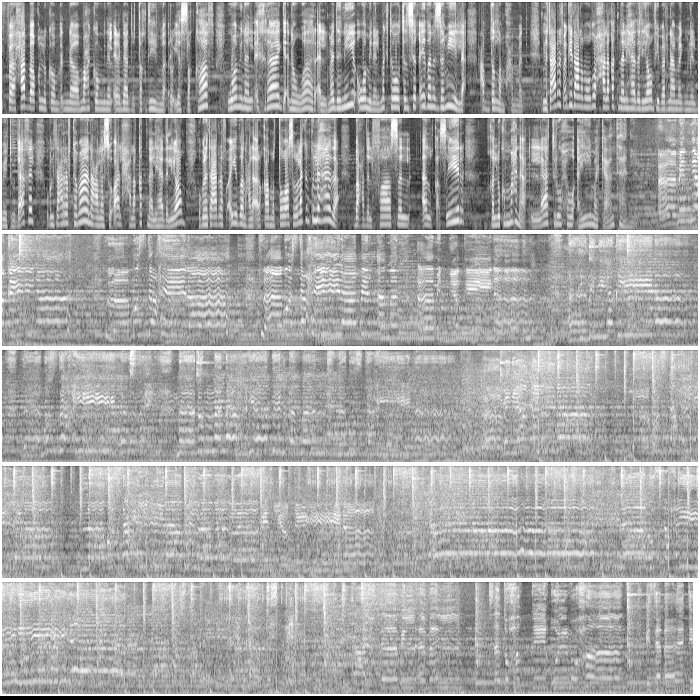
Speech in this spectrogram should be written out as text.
فحابة أقول لكم أنه معكم من الإعداد والتقديم رؤية السقاف ومن الإخراج نوار المدني ومن المكتبة والتنسيق أيضا الزميل عبد الله محمد. بنتعرف أكيد على موضوع حلقتنا لهذا اليوم في برنامج من البيت وداخل وبنتعرف كمان على سؤال حلقتنا لهذا اليوم وبنتعرف أيضا على أرقام التواصل ولكن كل هذا بعد الفاصل القصير. خلوكم معنا لا تروحوا أي مكان ثاني. آمن يقينا ستحقق المحال بثبات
